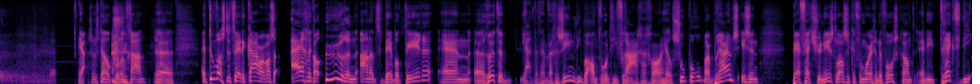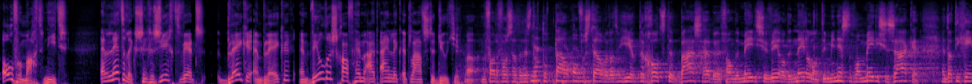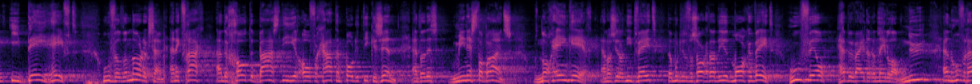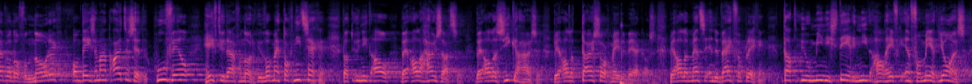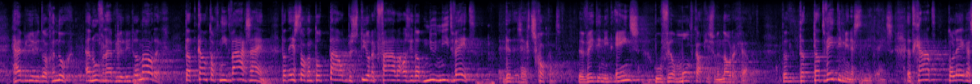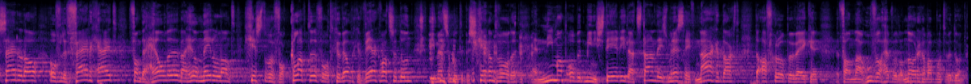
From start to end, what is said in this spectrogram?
Ja, zo snel kon het gaan. Uh, en toen was de Tweede Kamer was eigenlijk al uren aan het debatteren. En uh, Rutte, ja, dat hebben we gezien, die beantwoordt die vragen gewoon heel soepel. Maar Bruins is een perfectionist, las ik het vanmorgen in de Volkskrant. En die trekt die overmacht niet. En letterlijk, zijn gezicht werd bleker en bleker. En Wilders gaf hem uiteindelijk het laatste duwtje. Maar, mevrouw de voorzitter, het is toch totaal onvoorstelbaar dat we hier de grootste baas hebben van de medische wereld in Nederland, de minister van Medische Zaken. En dat hij geen idee heeft hoeveel er nodig zijn. En ik vraag aan de grote baas die hierover gaat in politieke zin. En dat is minister Bruins. Nog één keer. En als u dat niet weet, dan moet u ervoor zorgen dat u het morgen weet. Hoeveel hebben wij er in Nederland nu? En hoeveel hebben we ervoor nodig om deze maand uit te zetten? Hoeveel heeft u daarvoor nodig? U mij toch niet zeggen dat u niet al bij alle huisartsen, bij alle ziekenhuizen, bij alle thuiszorgmedewerkers, bij alle mensen in de wijkverpleging, dat uw ministerie niet al heeft geïnformeerd. Jongens, hebben jullie er genoeg? En hoeveel hebben jullie er nodig? Dat kan toch niet waar zijn? Dat is toch een totaal bestuurlijk falen als u dat nu niet weet? Dit is echt schokkend. We weten niet eens hoeveel mondkapjes we nodig hebben. Dat, dat, dat, weet die minister niet eens. Het gaat, collega's zeiden het al, over de veiligheid van de helden... waar heel Nederland gisteren voor klapte... voor het geweldige werk wat ze doen. Die mensen moeten beschermd worden. En niemand op het ministerie, laat staan deze minister... heeft nagedacht de afgelopen weken van... nou, hoeveel hebben we er nodig en wat moeten we doen?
